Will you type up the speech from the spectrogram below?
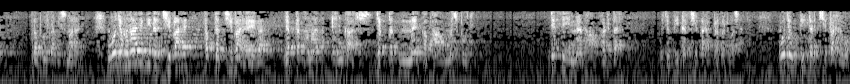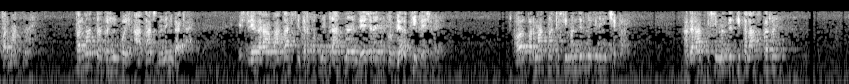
प्रभु का विस्मरण। वो जो हमारे भीतर छिपा है, तब तक छिपा रहेगा। जब तक हमारा अहंकार, जब तक मैं का भाव मज़बूत है। जैसे ही मैं भाव हटता है, वो जो भीतर छिपा है, प्रकट हो जाता है। वो जो भीतर छिपा है, वो परमात्मा है। परमात्मा कहीं कोई आकाश में नहीं बैठा है। इसलिए अगर आप आकाश की तरफ़ अपनी प्रार्थनाएँ भेज रहे हैं तो व्यर्थ ही भेज रहे हैं। और परमात्मा किसी मंदिर में भी नहीं छिपा है। अगर आप किसी मंदिर की तलाश कर रहे हैं,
